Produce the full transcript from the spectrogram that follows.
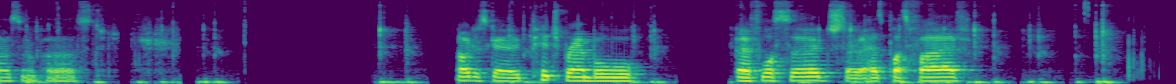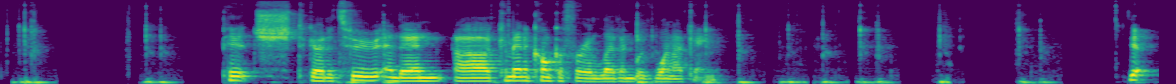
you Arsenal past. I'll just go pitch bramble, Earthlore Surge, so it has plus five. Pitch to go to two, and then uh, Command and Conquer for 11 with one arcane. Yep.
